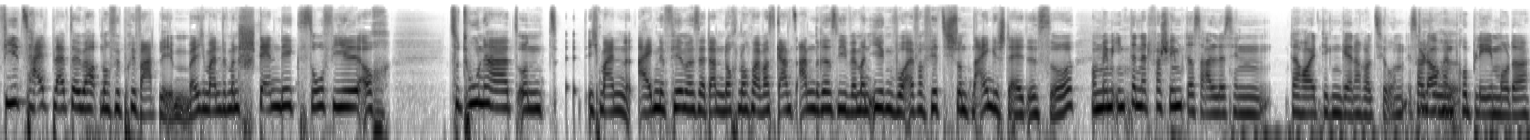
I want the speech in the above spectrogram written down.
viel Zeit bleibt da überhaupt noch für Privatleben? Weil ich meine, wenn man ständig so viel auch zu tun hat und ich meine, eigene Firma ist ja dann doch nochmal was ganz anderes, wie wenn man irgendwo einfach 40 Stunden eingestellt ist, so. Und mit dem Internet verschwimmt das alles in der heutigen Generation. Ist halt auch ein Problem oder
